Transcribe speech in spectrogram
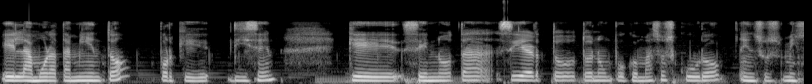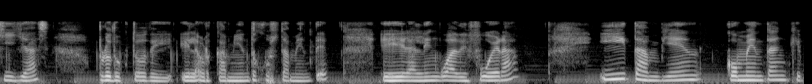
el amoratamiento porque dicen que se nota cierto tono un poco más oscuro en sus mejillas, producto del el ahorcamiento justamente, eh, la lengua de fuera. Y también comentan que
